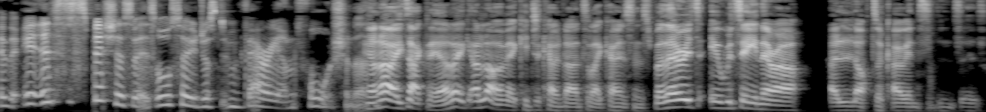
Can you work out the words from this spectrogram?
It, is suspicious, but it's also just very unfortunate. No, no, exactly. I like a lot of it could just come down to like coincidence, but there is. It would seem there are a lot of coincidences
